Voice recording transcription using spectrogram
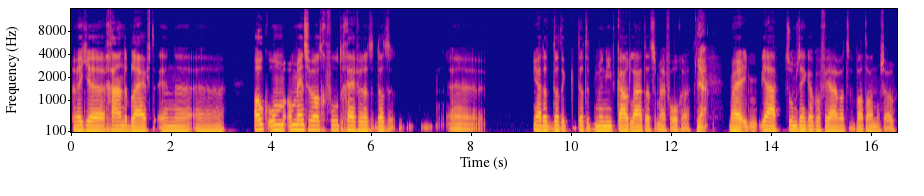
een beetje gaande blijft. En ook om, om mensen wel het gevoel te geven dat, dat, ja, dat, dat, ik, dat het me niet koud laat dat ze mij volgen. Ja, Maar ja, soms denk ik ook wel van ja, wat, wat dan of zo.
